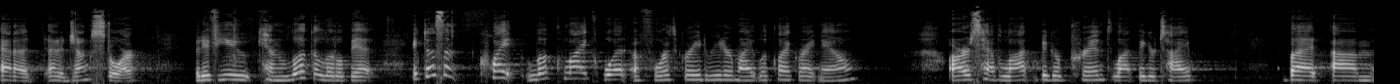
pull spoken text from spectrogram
at a, at a junk store. But if you can look a little bit, it doesn't quite look like what a fourth grade reader might look like right now. Ours have a lot bigger print, a lot bigger type. But um,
